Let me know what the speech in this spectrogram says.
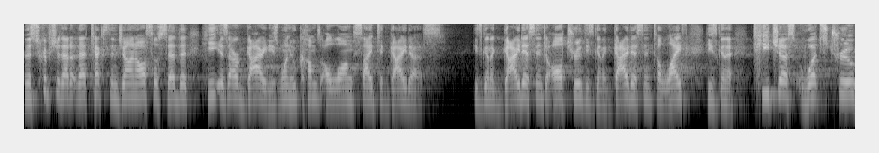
And the scripture that that text in John also said that He is our guide. He's one who comes alongside to guide us. He's going to guide us into all truth. He's going to guide us into life. He's going to teach us what's true.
